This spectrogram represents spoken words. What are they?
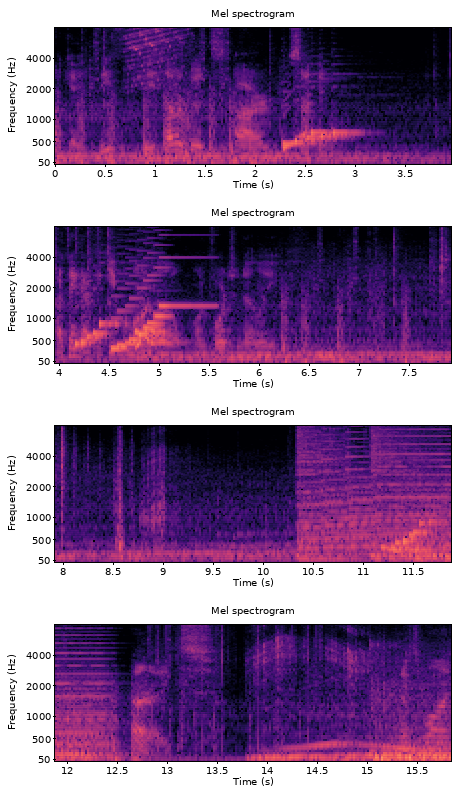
Okay, these these hover boots are sucking. I think I have to keep them on though, unfortunately. Alright. Next one.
